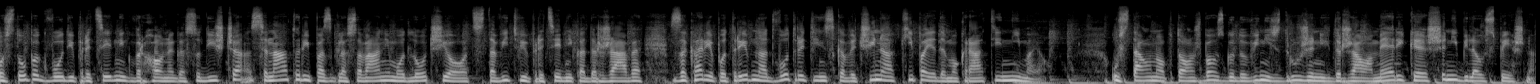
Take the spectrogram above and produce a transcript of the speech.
Postopek vodi predsednik vrhovnega sodišča, senatori pa z glasovanjem odločijo o odstavitvi predsednika države, za kar je potrebna dvotretinska večina, ki pa je demokrati nimajo. Ustavna obtožba v zgodovini Združenih držav Amerike še ni bila uspešna.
